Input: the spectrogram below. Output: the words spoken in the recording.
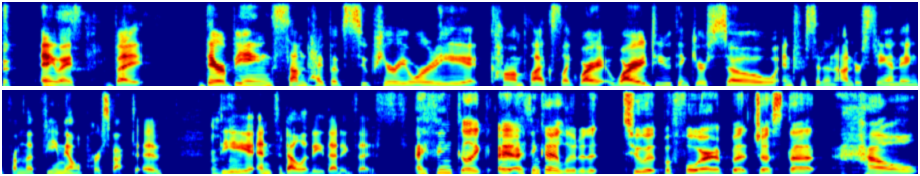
Anyways, but there being some type of superiority complex like why why do you think you're so interested in understanding from the female perspective mm-hmm. the infidelity that exists i think like I, I think i alluded it, to it before but just that how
